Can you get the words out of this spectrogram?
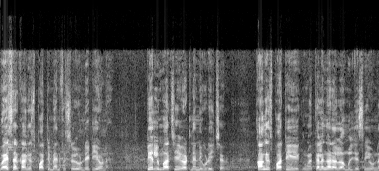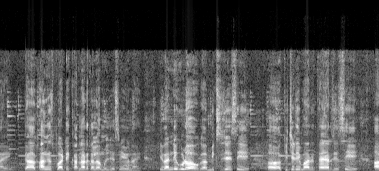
వైఎస్ఆర్ కాంగ్రెస్ పార్టీ మేనిఫెస్టోలో ఉండేటివే ఉన్నాయి. పేర్లు మార్చి వాటిని అన్నీ కూడా ఇచ్చారు. కాంగ్రెస్ పార్టీ తెలంగాణలో అమలు చేసినవి ఉన్నాయి. కాంగ్రెస్ పార్టీ కర్ణాటకలో అమలు చేసినవి ఉన్నాయి. ఇవన్నీ కూడా ఒక మిక్స్ చేసి కిచడీ మాదిరి తయారు చేసి ఆ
